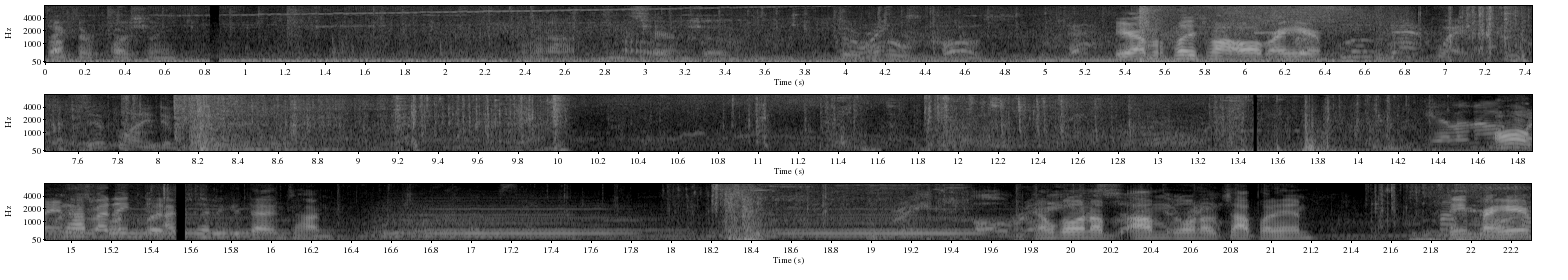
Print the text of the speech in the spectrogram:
Recharging shields. I think they're pushing. Or not. He's here. The ring's close. Here, I'm gonna place my ult right here. Move that way. Zipline deployed. Oh crap! I didn't, I didn't get that in time. I'm going up. I'm going up top of him. Team right here.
